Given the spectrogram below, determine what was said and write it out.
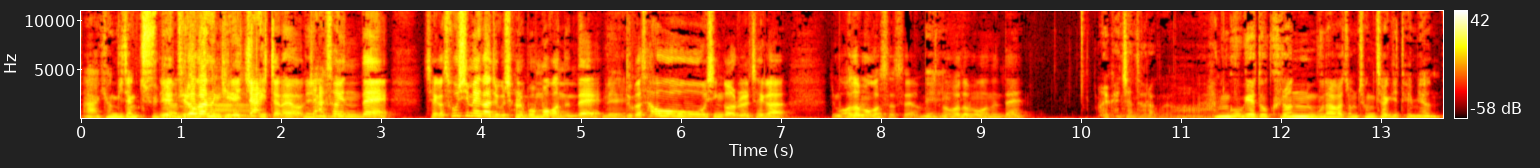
아 경기장 주변 예, 들어가는 아, 길에 쫙 있잖아요. 네. 쫙서 있는데 제가 소심해가지고 저는 못 먹었는데 네. 누가 사오신 거를 제가 좀 얻어 먹었었어요. 네. 얻어 먹었는데 아, 괜찮더라고요. 어, 한국에도 그런 문화가 좀 정착이 되면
